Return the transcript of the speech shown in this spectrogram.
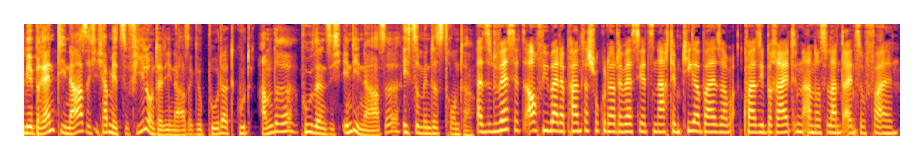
mir brennt die Nase. Ich habe mir zu viel unter die Nase gepudert. Gut, andere pudern sich in die Nase, ich zumindest drunter. Also du wärst jetzt auch wie bei der Panzerschokolade, wärst jetzt nach dem Tigerbalsam quasi bereit, in ein anderes Land einzufallen.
